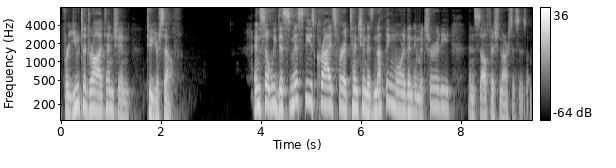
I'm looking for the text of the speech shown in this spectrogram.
for you to draw attention to yourself. And so we dismiss these cries for attention as nothing more than immaturity and selfish narcissism.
